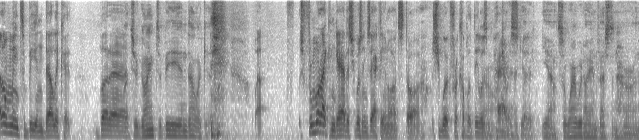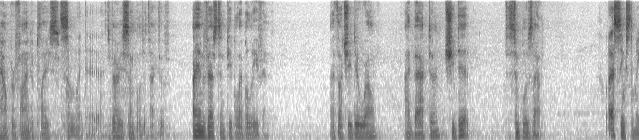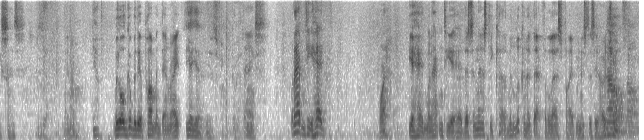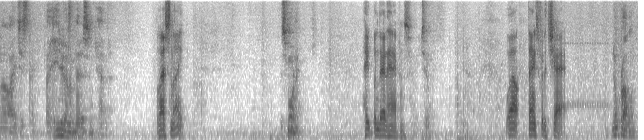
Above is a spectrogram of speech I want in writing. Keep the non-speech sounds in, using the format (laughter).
I don't mean to be indelicate, but, uh... But you're going to be indelicate. (laughs) well, from what I can gather, she wasn't exactly an art star. She worked for a couple of dealers oh, in Paris, okay, but... Yeah, so why would I invest in her and help her find a place? Something like that. It's very simple, Detective. I invest in people I believe in. I thought she'd do well. I backed her. She did. It's as simple as that. Well, that seems to make sense. Yeah. You know? Yeah. We all good with the apartment then, right? Yeah, yeah, yeah, it's fine. Go ahead. Thanks. What happened to your head? What? Your head. What happened to your head? That's a nasty cut. I've been looking at that for the last five minutes. Does it hurt no, you? No, no, no. I just I hit it on a medicine cabinet. Last night? This morning. Hate when that happens. Me too. Well, thanks for the chat. No problem.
